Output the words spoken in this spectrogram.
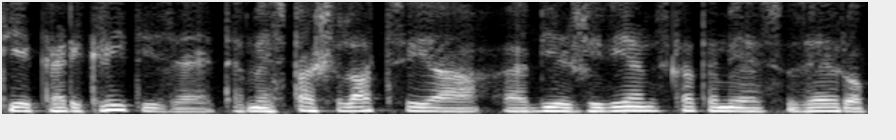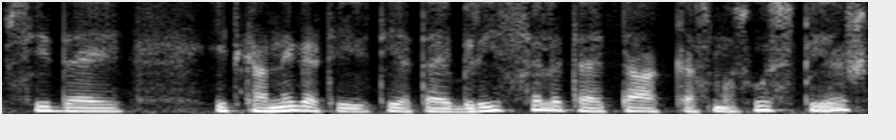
tiek arī kritizēta. Mēs paši Latvijā uh, bieži vien skatāmies uz Eiropas ideju it kā negatīvi tie tā ir Brisele, tā ir tā, kas mūs uzspiež,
